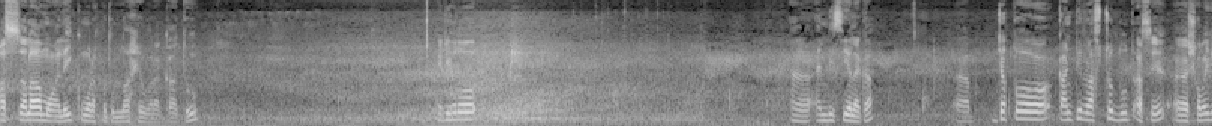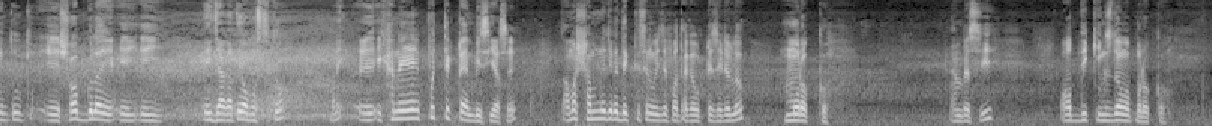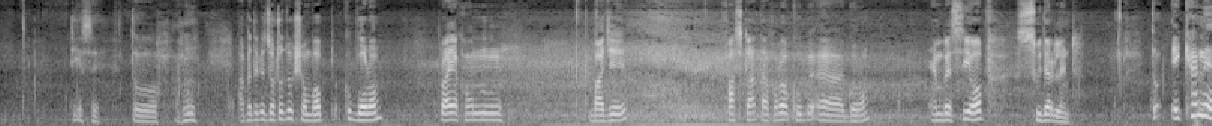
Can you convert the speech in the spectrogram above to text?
আসসালামু আলাইকুম রহমতুল্লাহ বরাকাতু এটি হলো এমবিসি এলাকা। যত কান্ট্রির রাষ্ট্রদূত আছে সবাই কিন্তু সবগুলাই এই এই এই জায়গাতে অবস্থিত। মানে এখানে প্রত্যেকটা এমবিসি আছে। আমার সামনে যেটা দেখতেছেন, ওই যে পতাকা উঠতেছে এটা হলো Morocco. Embassy of the kingdom of Morocco ঠিক আছে, তো আমি আপনাদেরকে যতটুকু সম্ভব, খুব গরম, প্রায় এখন বাজে পাঁচটা, তারপরেও খুব গরম। এম্বাসি অফ সুইজারল্যান্ড তো এখানে,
